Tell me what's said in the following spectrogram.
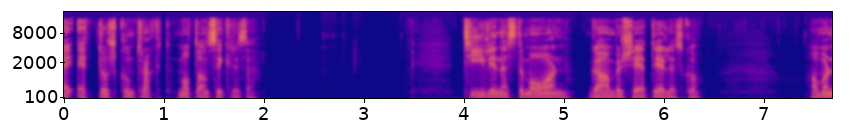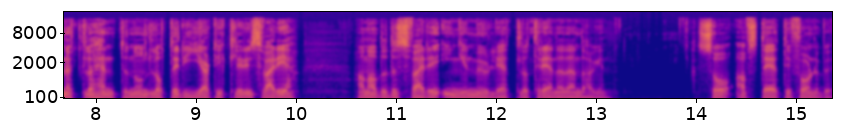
ei ettårskontrakt måtte han sikre seg. Tidlig neste morgen ga han beskjed til LSK. Han var nødt til å hente noen lotteriartikler i Sverige. Han hadde dessverre ingen mulighet til å trene den dagen. Så av sted til Fornebu.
